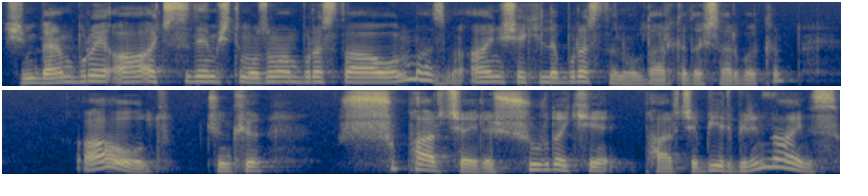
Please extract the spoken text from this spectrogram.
Şimdi ben buraya A açısı demiştim. O zaman burası da A olmaz mı? Aynı şekilde burası da ne oldu arkadaşlar bakın. A oldu. Çünkü şu parçayla şuradaki parça birbirinin aynısı.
